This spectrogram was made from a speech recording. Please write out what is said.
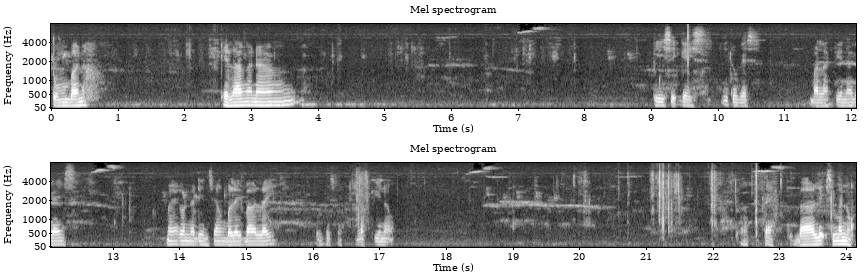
tumba na kailangan ng PC guys. Ito guys. Malaki na guys. Mayroon na din siyang balay-balay. Guys, oh, laki na oh. Balik si manok.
